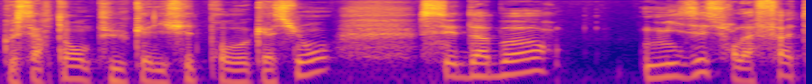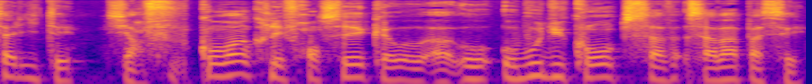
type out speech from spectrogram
que certains ont pu qualifier de provocation, c'est d'abord miser sur la fatalité, c'est-à-dire convaincre les Français qu'au au, au bout du compte, ça, ça, va passer.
